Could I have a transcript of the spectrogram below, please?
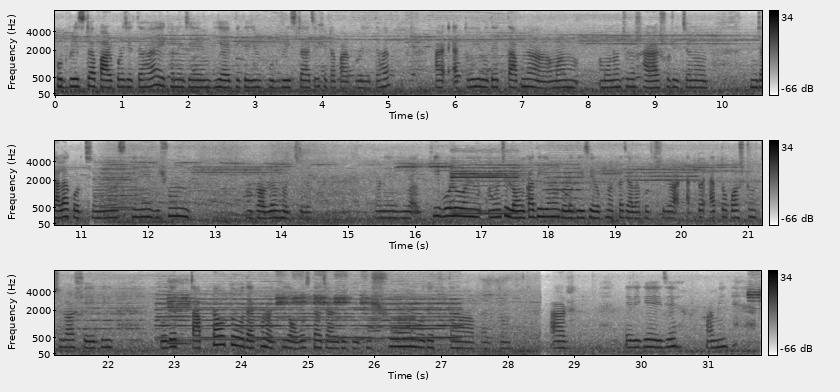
ফুট ব্রিজটা পার করে যেতে হয়, এখানে যে ভিআইপিতে যে ফুট ব্রিজটা আছে সেটা পার করে যেতে হয়। আর এতই রোদের তাপ না, আমার মনে হচ্ছিল সারা শরীর যেন জ্বালা করছে মানে স্কিনে ভীষণ প্রবলেম হচ্ছিল। মানে কি বলব, মনে হচ্ছে লঙ্কা দিয়ে যেন ডলে দিয়েছে, এরকম একটা জ্বালা করছিল। এত এত কষ্ট হচ্ছিল, আর সেই দিন রোদের তাপটাও তো দেখো না কি অবস্থা চারিদিকে, ভীষণ রোদের তাপ একদম। আর এদিকে এই যে আমি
